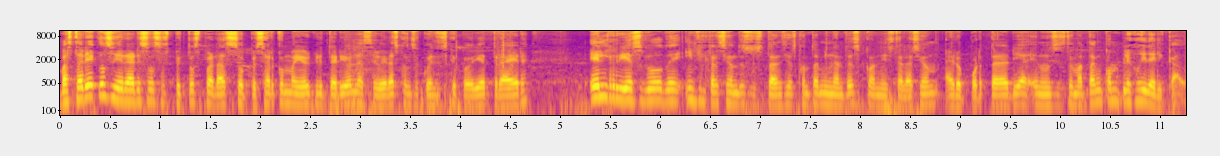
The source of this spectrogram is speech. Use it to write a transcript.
Bastaría considerar esos aspectos para sopesar con mayor criterio las severas consecuencias que podría traer el riesgo de infiltración de sustancias contaminantes con instalación aeroportuaria en un sistema tan complejo y delicado.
